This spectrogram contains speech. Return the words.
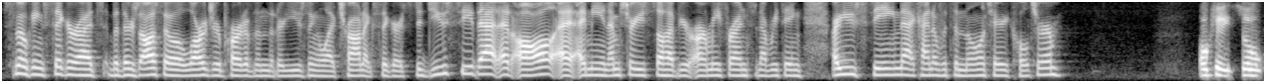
smoking cigarettes, but there's also a larger part of them that are using electronic cigarettes. Did you see that at all? I, I mean, I'm sure you still have your army friends and everything. Are you seeing that kind of with the military culture? Okay, so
